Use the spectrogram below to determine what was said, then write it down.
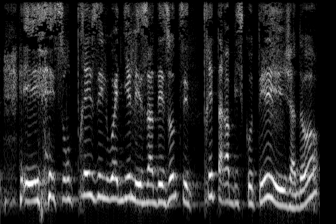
et sont très éloignés les uns des autres. C'est très tarabiscoté et j'adore.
